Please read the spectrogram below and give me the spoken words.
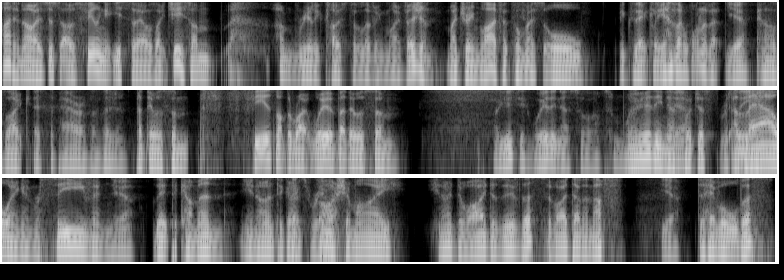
I don't know. I was just I was feeling it yesterday. I was like, geez, I'm I'm really close to living my vision, my dream life. It's almost all exactly as I wanted it. Yeah. And I was like, That's the power of a vision. but there was some fear's not the right word, but there was some Well, you said worthiness or some worthiness yeah, or just receiving. allowing and receiving yeah. that to come in, you know, and to go, That's real. gosh, am I, you know, do I deserve this? Have I done enough Yeah. to have all this?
